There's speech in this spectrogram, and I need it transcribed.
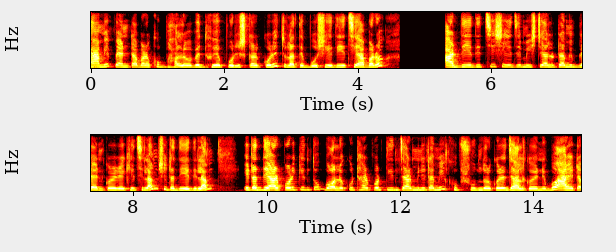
নামিয়ে প্যানটা আবারও খুব ভালোভাবে ধুয়ে পরিষ্কার করে চুলাতে বসিয়ে দিয়েছি আবারও। আর দিয়ে দিচ্ছি, সেই যে মিষ্টি আলুটা আমি ব্লেন্ড করে রেখেছিলাম, সেটা দিয়ে দিলাম। এটা দেওয়ার পরে কিন্তু বলক উঠার পর তিন চার মিনিট আমি খুব সুন্দর করে জাল করে নেব। আর এটা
